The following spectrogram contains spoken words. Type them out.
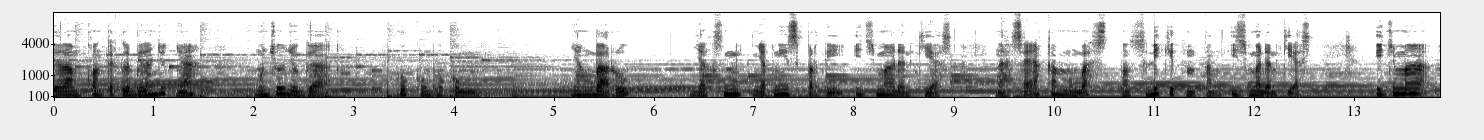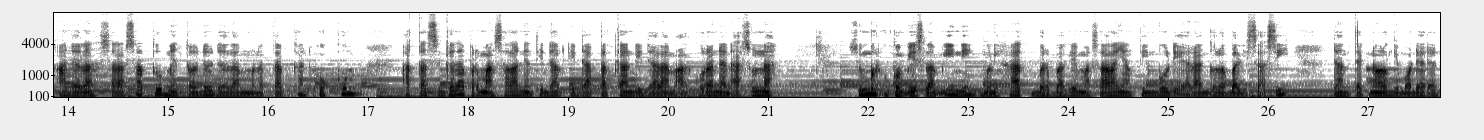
dalam konteks lebih lanjutnya, muncul juga hukum-hukum yang baru yakni, seperti ijma dan kias. Nah, saya akan membahas sedikit tentang ijma dan kias. Ijma adalah salah satu metode dalam menetapkan hukum atas segala permasalahan yang tidak didapatkan di dalam Al-Quran dan As-Sunnah. Sumber hukum Islam ini melihat berbagai masalah yang timbul di era globalisasi dan teknologi modern.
